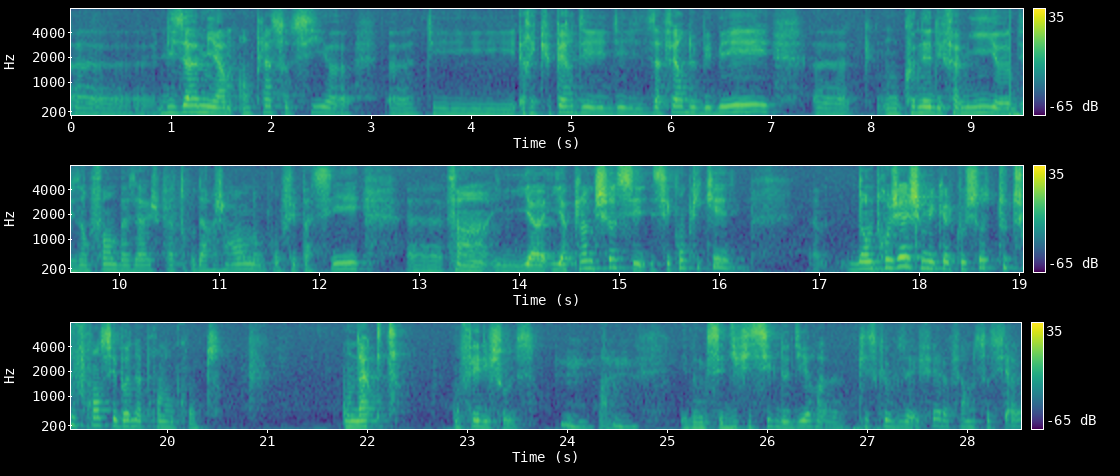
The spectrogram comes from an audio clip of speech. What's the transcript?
euh, Lisa a mis en place aussi euh, euh, des récupère des, affaires de bébés. on connaît des familles, des enfants en bas âge, pas trop d'argent, donc on fait passer. Enfin, il y a, y a, plein de choses. C'est compliqué. Dans le projet, je mets quelque chose. Toute souffrance est bonne à prendre en compte. On acte, on fait les choses. Mmh. Voilà. Mmh. Et donc c'est difficile de dire euh, qu'est-ce que vous avez fait à la ferme sociale?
